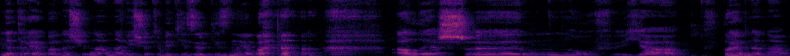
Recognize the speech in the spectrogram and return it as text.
не треба. Навіщо тобі ті зірки з неба? Але ж е, ну, я впевнена,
